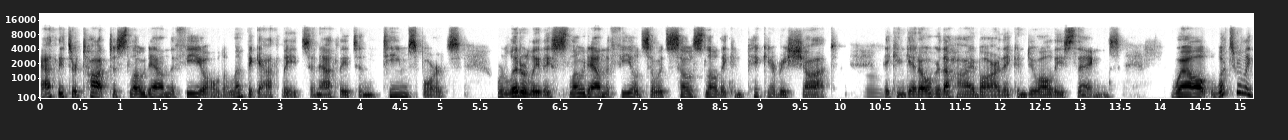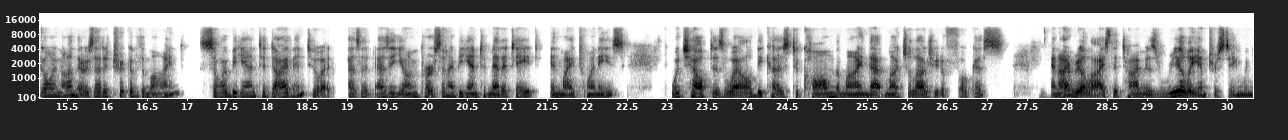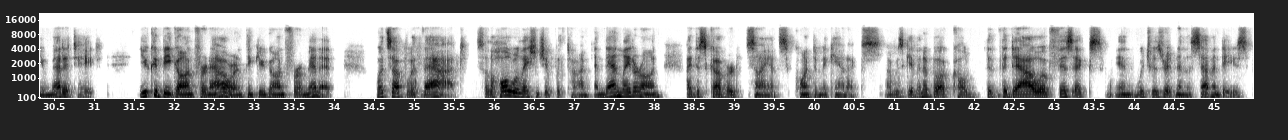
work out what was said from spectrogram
Athletes are taught to slow down the field, Olympic athletes and athletes in team sports, where literally they slow down the field so it's so slow they can pick every shot. Mm. They can get over the high bar. They can do all these things. Well, what's really going on there? Is that a trick of the mind? So I began to dive into it. As a, as a young person, I began to meditate in my 20s, which helped as well because to calm the mind that much allows you to focus and I realized that time is really interesting when you meditate. You could be gone for an hour and think you're gone for a minute. What's up with that? So the whole relationship with time. And then later on, I discovered science, quantum mechanics. I was given a book called The, the Tao of Physics, in, which was written in the 70s.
